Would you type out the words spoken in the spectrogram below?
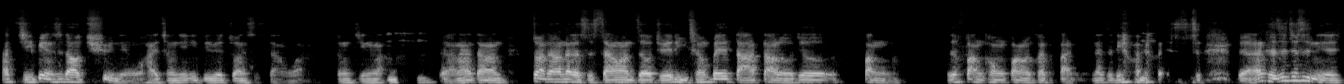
那、嗯、即便是到去年，我还曾经一个月赚十三万，曾经了。嗯、对啊，那当然赚到那个十三万之后，觉得里程碑达到了，我就放，我就放空放了快半年，那是另外一回事。嗯、对啊，那可是就是你的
